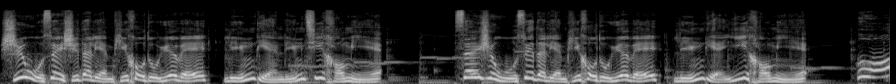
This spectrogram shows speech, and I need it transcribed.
十五岁时的脸皮厚度约为零点零七毫米，三十五岁的脸皮厚度约为零点一毫米。哦，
